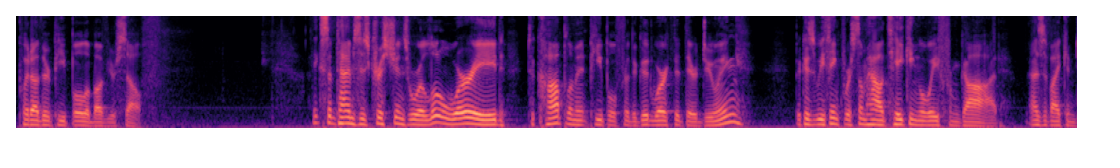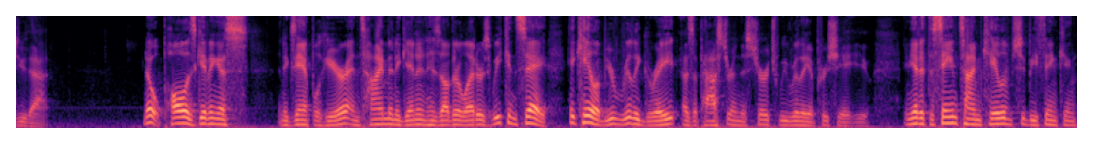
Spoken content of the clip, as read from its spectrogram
put other people above yourself. I think sometimes as Christians, we're a little worried to compliment people for the good work that they're doing because we think we're somehow taking away from God, as if I can do that. No, Paul is giving us an example here, and time and again in his other letters, we can say, Hey, Caleb, you're really great as a pastor in this church. We really appreciate you. And yet at the same time, Caleb should be thinking,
